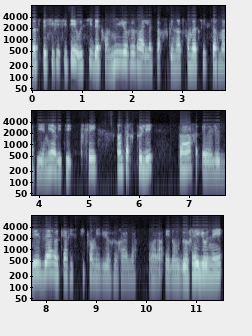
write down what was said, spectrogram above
Notre spécificité est aussi d'être en milieu rural parce que notre fondatrice Sœur Marie-Aimée avait été très interpellée par euh, le désert eucharistique en milieu rural. Voilà. Et donc de rayonner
